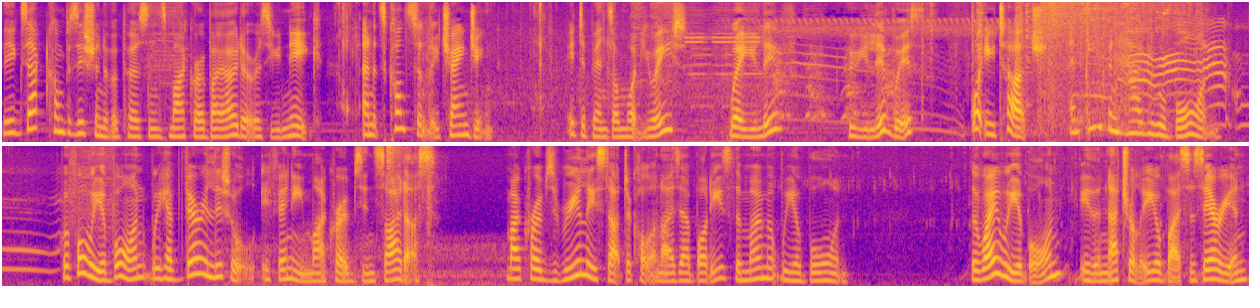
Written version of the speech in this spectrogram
The exact composition of a person's microbiota is unique, and it's constantly changing. It depends on what you eat, where you live, who you live with, what you touch, and even how you were born. Before we are born, we have very little, if any, microbes inside us. Microbes really start to colonise our bodies the moment we are born. The way we are born, either naturally or by caesarean,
